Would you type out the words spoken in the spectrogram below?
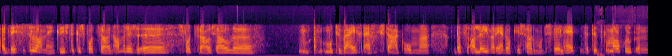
uit westerse landen en christelijke sportvrouwen en andere sportvrouwen zouden moeten weigeren, eigenlijk staken om eh, dat ze alleen maar in rokjes zouden moeten spelen. Hè? Het, het, mogelijk een,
